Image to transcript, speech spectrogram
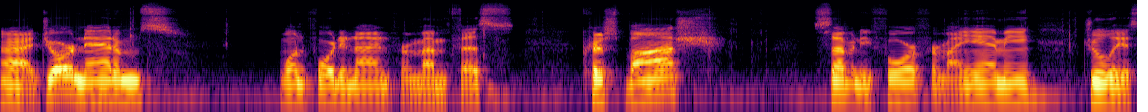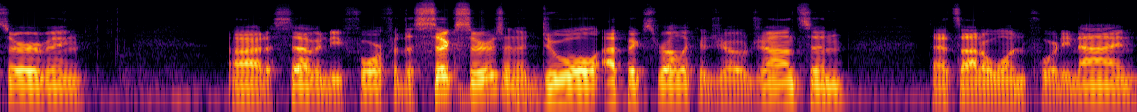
All right, Jordan Adams, 149 for Memphis. Chris Bosh, 74 for Miami. Julius Erving, uh, to 74 for the Sixers, and a dual Epix relic of Joe Johnson. That's out of 149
